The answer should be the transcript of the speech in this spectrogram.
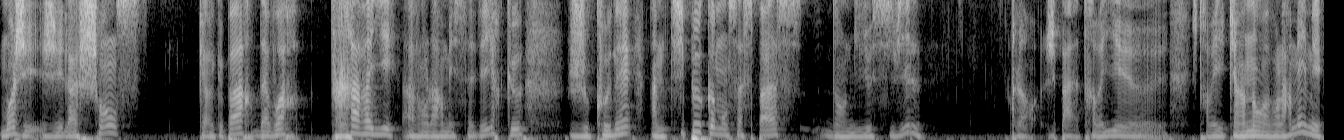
moi j'ai la chance, quelque part, d'avoir travaillé avant l'armée. C'est-à-dire que je connais un petit peu comment ça se passe dans le milieu civil. Alors, j'ai pas travaillé, euh, travaillé qu'un an avant l'armée, mais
